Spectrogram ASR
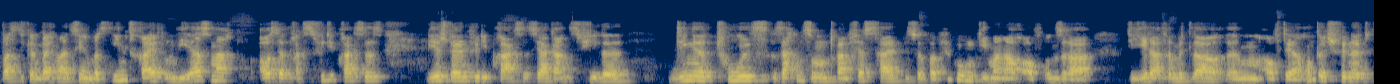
was ich kann gleich mal erzählen, was ihn treibt und wie er es macht, aus der Praxis für die Praxis. Wir stellen für die Praxis ja ganz viele Dinge, Tools, Sachen zum dran festhalten zur Verfügung, die man auch auf unserer, die jeder Vermittler ähm, auf der Homepage findet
